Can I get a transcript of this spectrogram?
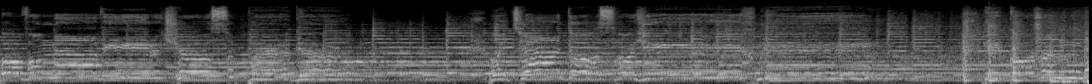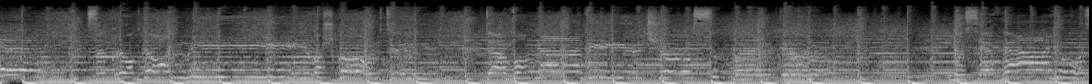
бо вона вона вірить, що досягають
